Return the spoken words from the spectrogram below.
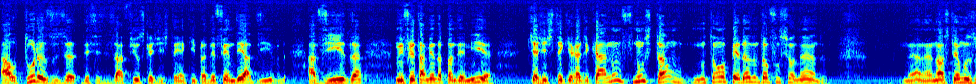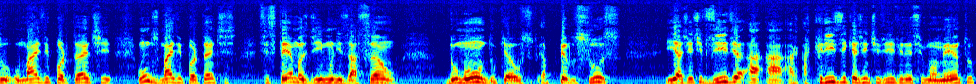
à altura desses desafios que a gente tem aqui para defender a vida, a vida, no enfrentamento da pandemia, que a gente tem que erradicar não, não estão, não estão operando, não estão funcionando. Né? Nós temos o, o, mais importante, um dos mais importantes sistemas de imunização do mundo, que é, o, é pelo SUS, e a gente vive a, a, a, crise que a gente vive nesse momento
